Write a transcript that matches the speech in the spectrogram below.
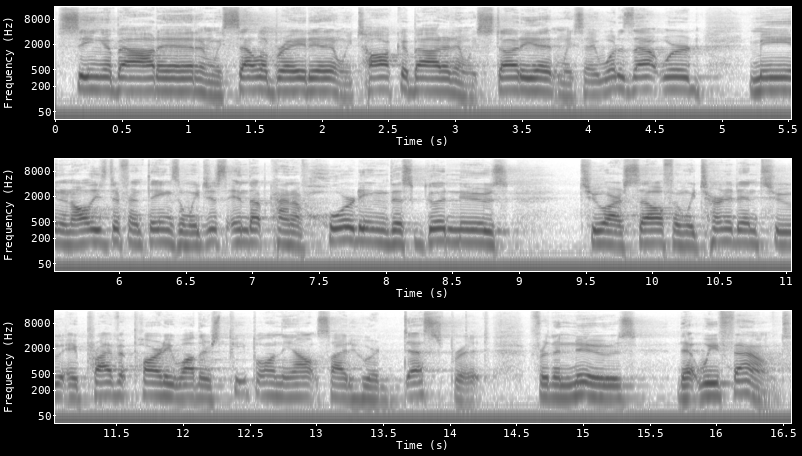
sing about it and we celebrate it and we talk about it and we study it and we say, what does that word mean? And all these different things. And we just end up kind of hoarding this good news to ourselves and we turn it into a private party while there's people on the outside who are desperate for the news that we found.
